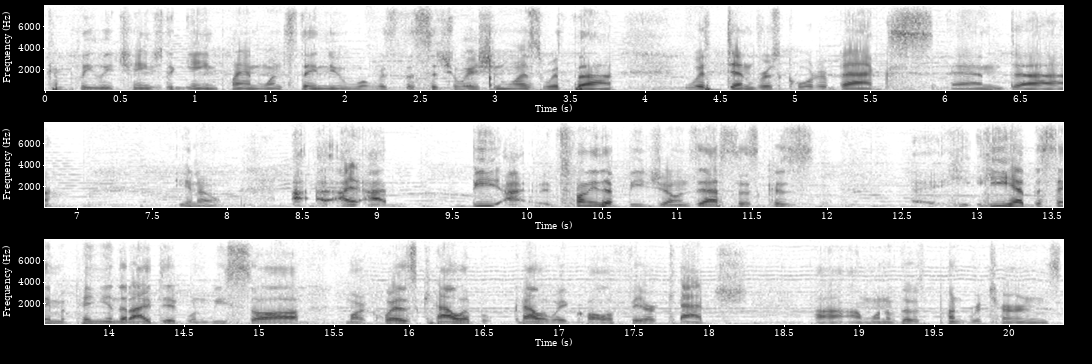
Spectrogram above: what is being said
completely changed the game plan once they knew what was the situation was with uh, with Denver's quarterbacks, and uh, you know, I, I, I B. I, it's funny that B. Jones asked this because he, he had the same opinion that I did when we saw Marquez Callaway call a fair catch uh, on one of those punt returns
